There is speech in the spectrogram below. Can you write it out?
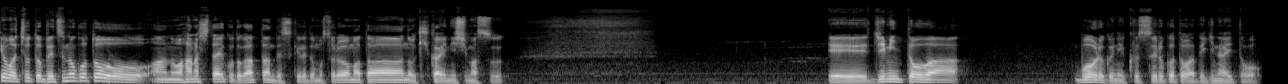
今日はちょっと別のことをあの話したいことがあったんですけれども、それはまたの機会にします。えー、自民党は暴力に屈することはできないと、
